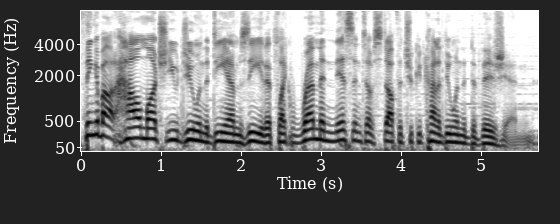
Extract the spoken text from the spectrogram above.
Think about how much you do in the DMZ that's like reminiscent of stuff that you could kind of do in the Division.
